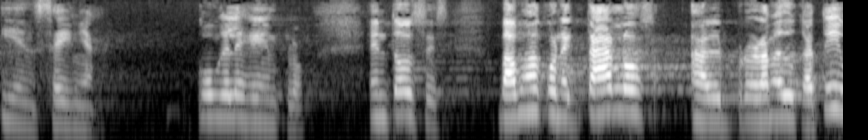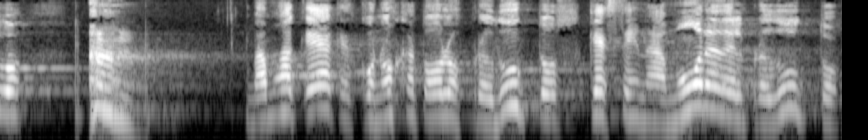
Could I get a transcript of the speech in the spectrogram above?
y enseña con el ejemplo. Entonces, vamos a conectarlos al programa educativo. vamos a que, a que conozca todos los productos, que se enamore del producto,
